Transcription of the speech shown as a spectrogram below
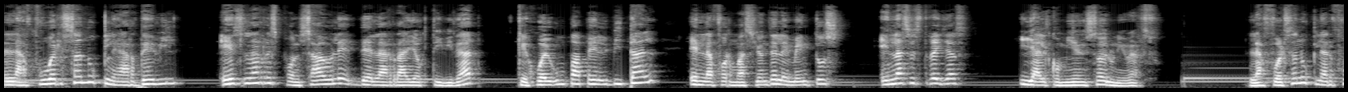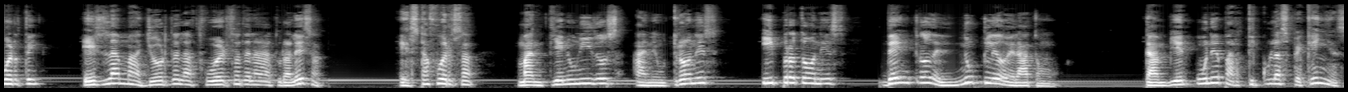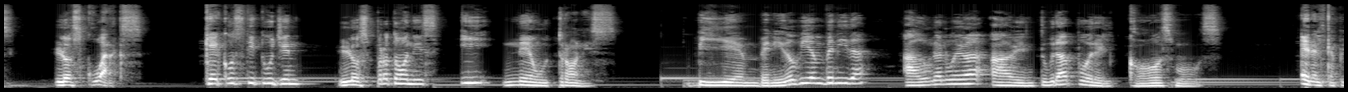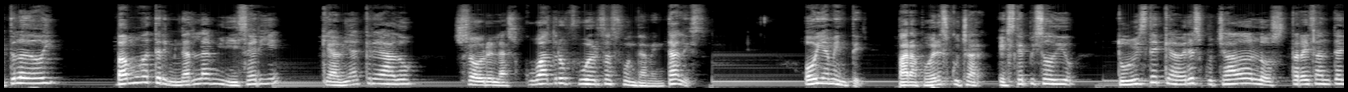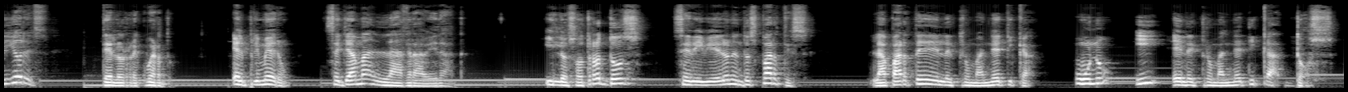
La fuerza nuclear débil es la responsable de la radioactividad que juega un papel vital en la formación de elementos en las estrellas y al comienzo del universo. La fuerza nuclear fuerte es la mayor de las fuerzas de la naturaleza. Esta fuerza mantiene unidos a neutrones y protones dentro del núcleo del átomo. También une partículas pequeñas, los quarks, que constituyen los protones y neutrones. Bienvenido, bienvenida a una nueva aventura por el cosmos. En el capítulo de hoy vamos a terminar la miniserie que había creado sobre las cuatro fuerzas fundamentales. Obviamente, para poder escuchar este episodio, tuviste que haber escuchado los tres anteriores. Te los recuerdo. El primero se llama la gravedad. Y los otros dos se dividieron en dos partes, la parte electromagnética 1 y electromagnética 2.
